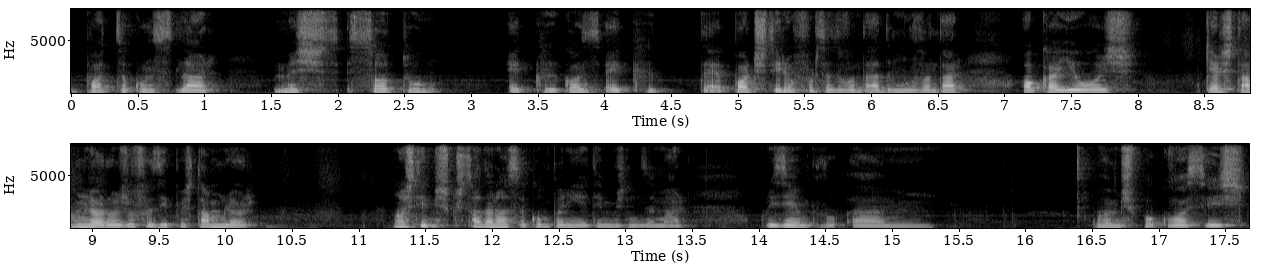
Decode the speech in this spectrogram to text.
e pode-te aconselhar, mas só tu é que, é que podes ter a força de vontade de me levantar. Ok, eu hoje quero estar melhor, hoje vou fazer para estar melhor. Nós temos que gostar da nossa companhia, temos de nos amar. Por exemplo, um, vamos supor que vocês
